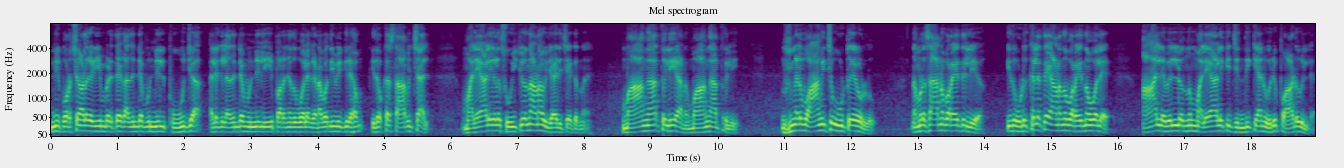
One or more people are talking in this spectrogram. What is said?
ഇനി കുറച്ച് നാൾ കഴിയുമ്പോഴത്തേക്ക് അതിന്റെ മുന്നിൽ പൂജ അല്ലെങ്കിൽ അതിന്റെ മുന്നിൽ ഈ പറഞ്ഞതുപോലെ ഗണപതി വിഗ്രഹം ഇതൊക്കെ സ്ഥാപിച്ചാൽ മലയാളികൾ സൂഹിക്കുമെന്നാണോ വിചാരിച്ചേക്കുന്നത്? മാങ്ങാത്തൊലിയാണ് മാങ്ങാത്തൊലി. നിങ്ങൾ വാങ്ങിച്ച് കൂട്ടുകയേ ഉള്ളൂ. നമ്മൾ സാറിന് പറയത്തില്ലയോ? ഇത് ഒടുക്കലത്തെയാണെന്ന് പറയുന്ന പോലെ ആ ലെവലിലൊന്നും മലയാളിക്ക് ചിന്തിക്കാൻ ഒരു പാടുമില്ല.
